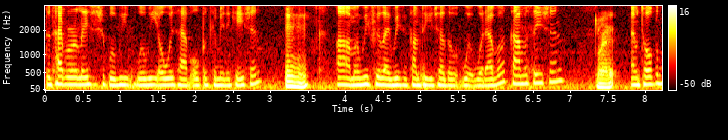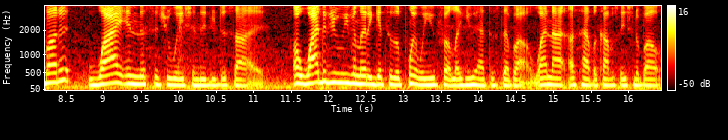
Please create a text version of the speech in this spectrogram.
the type of relationship where we where we always have open communication, Mm-hmm. um, and we feel like we can come to each other with whatever conversation Right. and talk about it. Why in this situation did you decide? Or why did you even let it get to the point where you felt like you had to step out? Why not us have a conversation about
